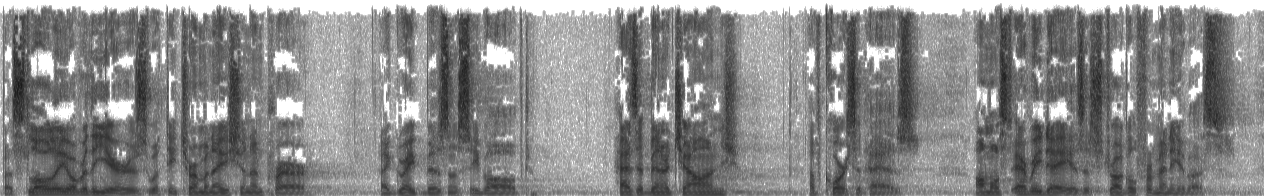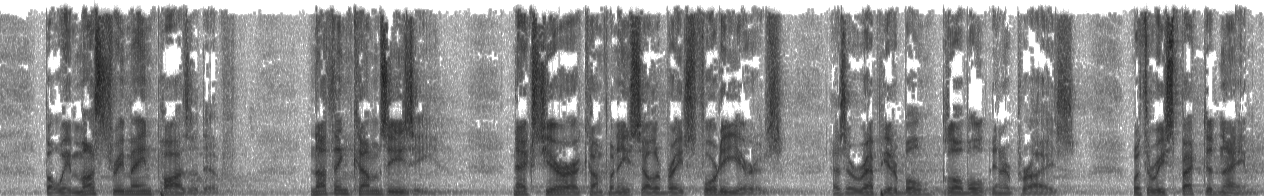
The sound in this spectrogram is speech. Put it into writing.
But slowly over the years, with determination and prayer, a great business evolved. Has it been a challenge? Of course it has. Almost every day is a struggle for many of us. But we must remain positive. Nothing comes easy. Next year, our company celebrates 40 years as a reputable global enterprise with a respected name.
